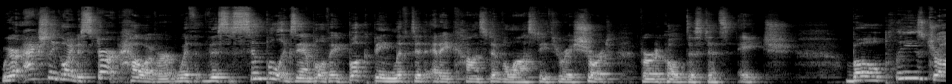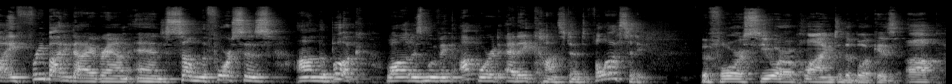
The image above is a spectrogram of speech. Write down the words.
We are actually going to start, however, with this simple example of a book being lifted at a constant velocity through a short vertical distance h. Bo, please draw a free body diagram and sum the forces on the book while it is moving upward at a constant velocity. The force you are applying to the book is up,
